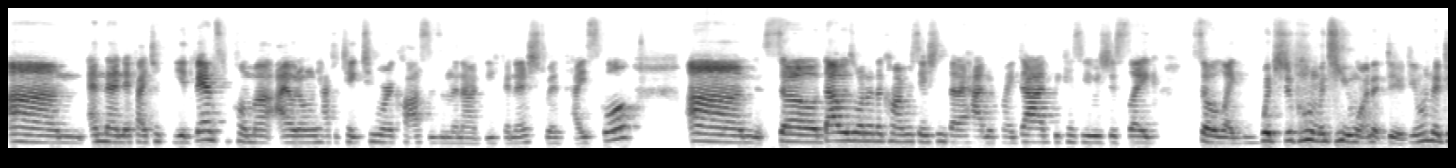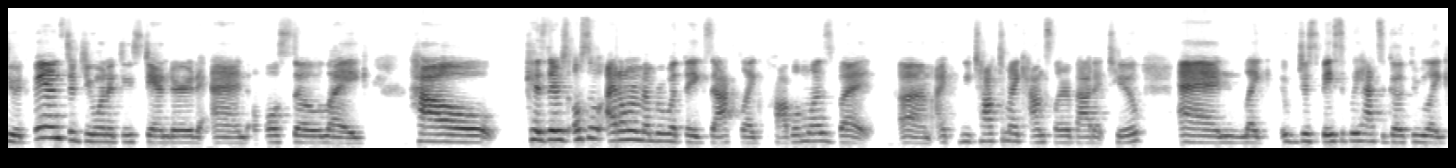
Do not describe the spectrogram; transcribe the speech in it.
Um, and then if I took the advanced diploma, I would only have to take two more classes, and then I would be finished with high school. Um, so that was one of the conversations that I had with my dad because he was just like, so like which diploma do you want to do? Do you want to do advanced or do you want to do standard? And also like how because there's also I don't remember what the exact like problem was, but um, I we talked to my counselor about it too, and like just basically had to go through like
